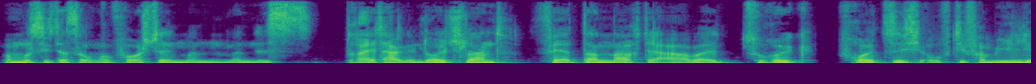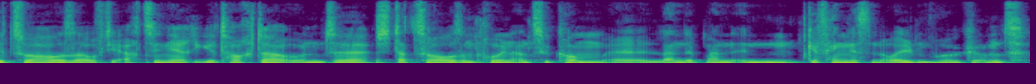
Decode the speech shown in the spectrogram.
Man muss sich das auch mal vorstellen. Man, man ist drei Tage in Deutschland, fährt dann nach der Arbeit zurück freut sich auf die Familie zu Hause, auf die 18-jährige Tochter und äh, statt zu Hause in Polen anzukommen, äh, landet man im Gefängnis in Oldenburg. Und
